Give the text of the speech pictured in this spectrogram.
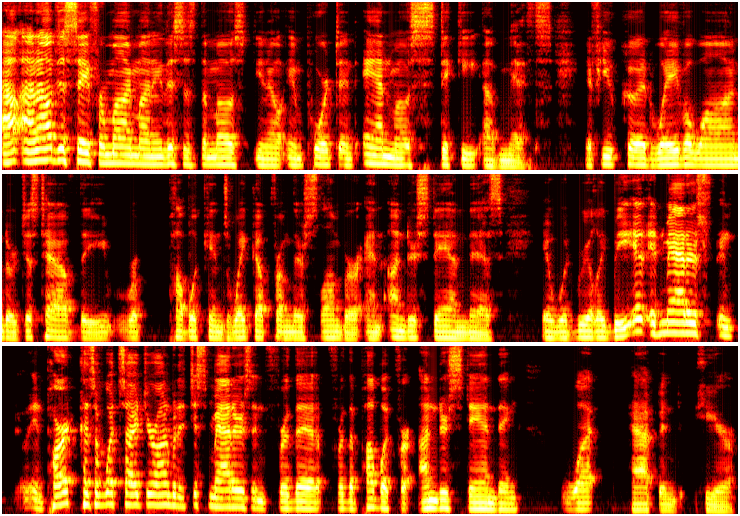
I'll, and i'll just say for my money this is the most you know important and most sticky of myths. If you could wave a wand or just have the republicans wake up from their slumber and understand this it would really be it, it matters in in part because of what side you're on, but it just matters and for the for the public for understanding what happened here.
